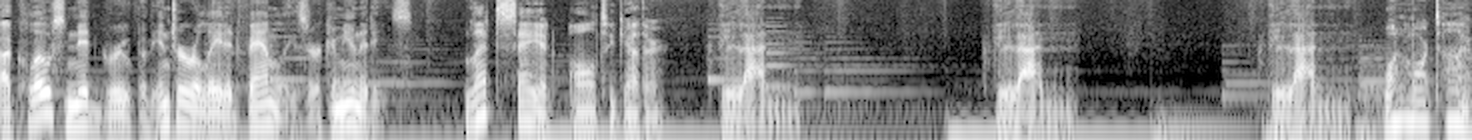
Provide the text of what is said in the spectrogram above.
A close-knit group of interrelated families or communities. let's say it all together. Clan. Clan. Clan. One more time.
